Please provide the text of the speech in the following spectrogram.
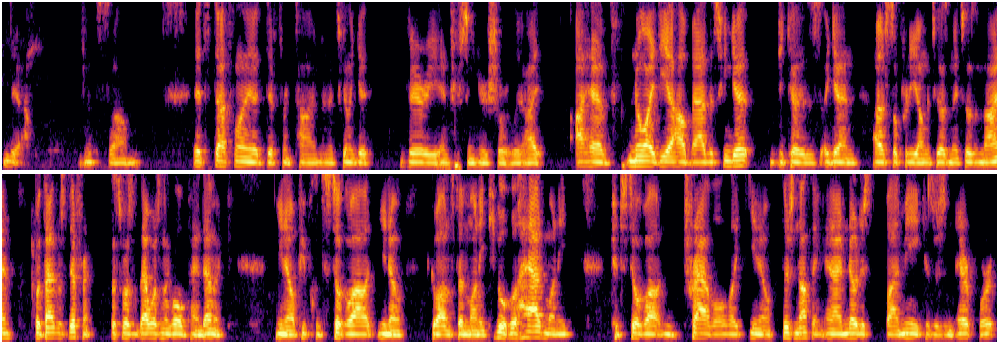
Yeah. It's, um, it's definitely a different time and it's going to get very interesting here shortly. I I have no idea how bad this can get because again, I was still pretty young in 2008, 2009, but that was different. This was that wasn't a global pandemic. You know, people could still go out, you know, go out and spend money. People who had money could still go out and travel. Like, you know, there's nothing. And I've noticed by me because there's an airport,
